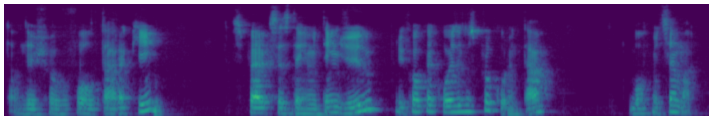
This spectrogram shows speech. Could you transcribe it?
Então, deixa eu voltar aqui. Espero que vocês tenham entendido. E qualquer coisa, nos procurem, tá? Bom fim de semana.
